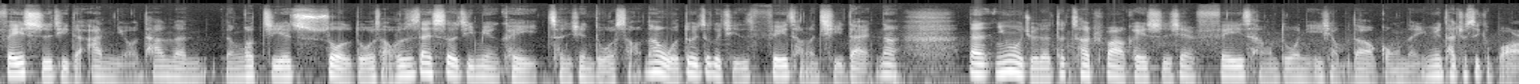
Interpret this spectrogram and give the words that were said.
非实体的按钮，他们能够接受的多少，或者在设计面可以呈现多少？那我对这个其实非常的期待。那但因为我觉得 Touch Bar 可以实现非常多你意想不到的功能，因为它就是一个 bar，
